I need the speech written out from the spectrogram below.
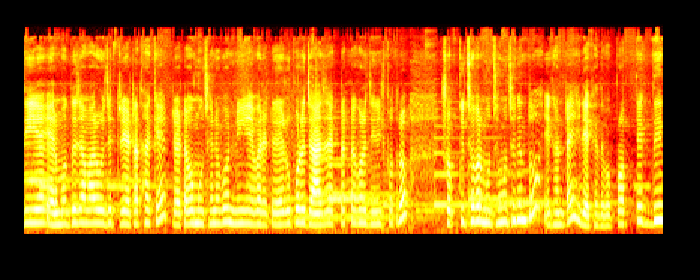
দিয়ে এর মধ্যে যে আমার ওই যে ট্রেটা থাকে ট্রেটাও মুছে নেব। নিয়ে এবার ট্রের উপরে যা যা একটা একটা করে জিনিসপত্র সব কিছু আবার মুছে মুছে কিন্তু এখানটাই রেখে দেবো। প্রত্যেক দিন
